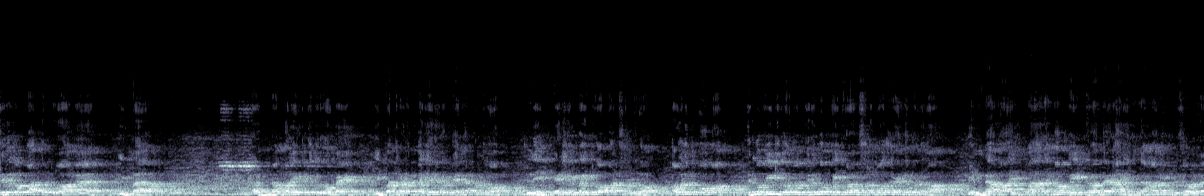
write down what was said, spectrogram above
திரும்ப பார்த்துட்டு வாங்க. இப்ப நம்மளே எடுத்துக்கிடுவோமே இப்ப தன்னோட பையனை விட்டு என்ன பண்ணுவோம்? நீ எனக்கு போயிட்டு வாப்பான்னு சொல்லுவோம். அவனுக்கு போவான். திரும்ப வீட்டுக்கு வரும்போது திரும்ப போயிட்டு வான்னு சொல்லும் போது என்ன என்னமா இப்ப தானமா போயிட்டு வந்தேனா? என்னமா நீ இப்படி சொல்ற?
